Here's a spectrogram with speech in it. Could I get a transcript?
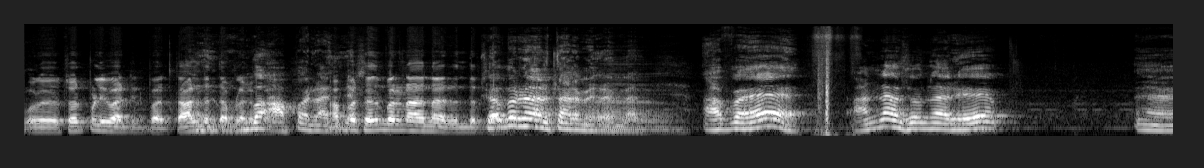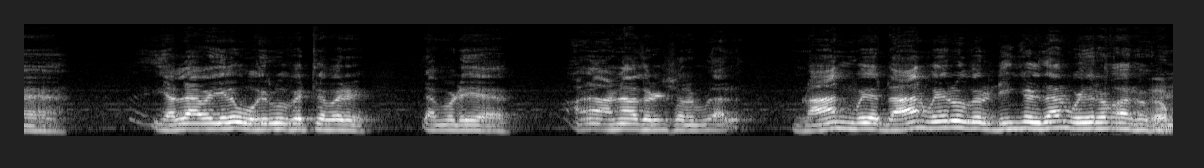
ஒரு சொற்பொழிவு ஆட்டிருப்பார் தாழ்ந்த தமிழகம் அப்ப அப்ப சிதம்பரநாதனார் இருந்திருக்காரு. சிதம்பரநாதர் தலைமையில் இருந்தார். அப்போ அண்ணா சொன்னார் எல்லா வகையிலும் உயர்வு பெற்றவர் நம்முடைய அண்ணா அண்ணாதுரைன்னு சொல்லக்கூடாது நான் உயர் நான் உயர்வு நீங்கள் தான் உயரமானவர்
